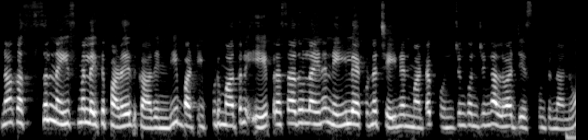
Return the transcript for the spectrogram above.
నాకు అస్సలు నెయ్యి స్మెల్ అయితే పడేది కాదండి. బట్ ఇప్పుడు మాత్రం ఏ ప్రసాదంలో అయినా నెయ్యి లేకుండా చేయను అనమాట కొంచెం కొంచెంగా అలవాటు చేసుకుంటున్నాను.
